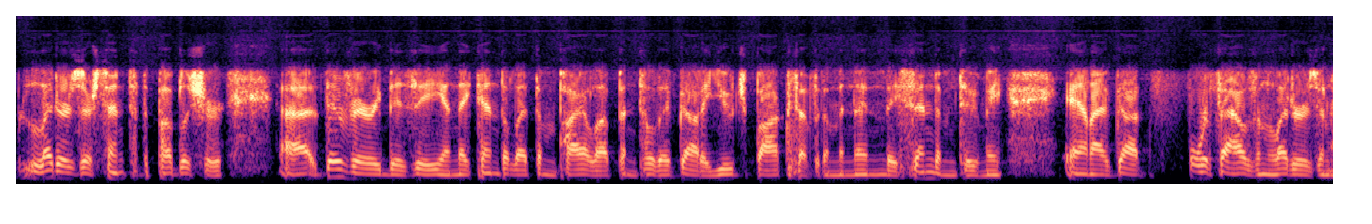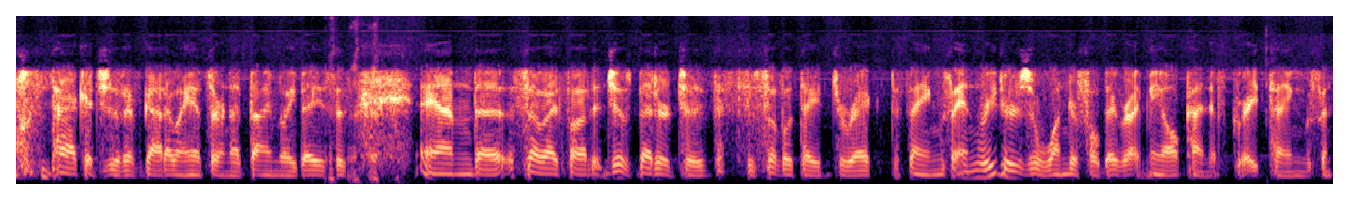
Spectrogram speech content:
letters are sent to the publisher, uh, they're very busy and they tend to let them pile up until they've got a huge box of them, and then they send them to me, and I've got 4,000 letters in one package that I've got to answer on a timely basis. and uh, so I thought it just better to facilitate direct things. And readers are wonderful. They write me all kind of great things. And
